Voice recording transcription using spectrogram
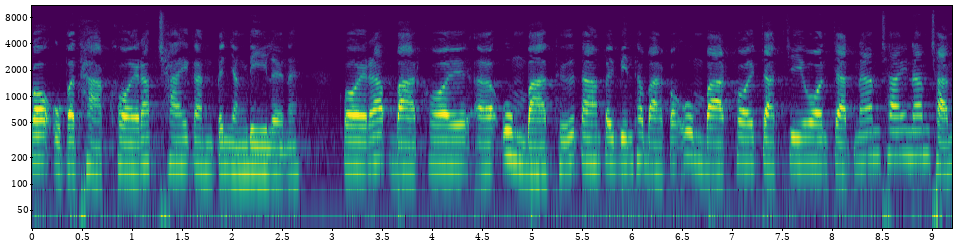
ก็อุปถากคอยรับใช้กันเป็นอย่างดีเลยนะ คอยรับบาตรคอยอุ้มบาตรถือตามไปบินทบาทก็อุ้มบาตรคอยจัดจีวรจัดน้ำใช้น้ำฉัน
